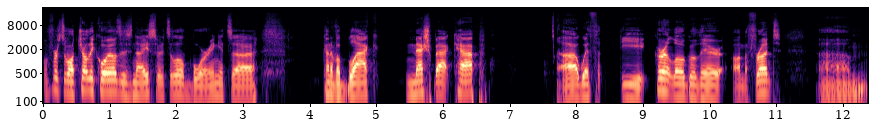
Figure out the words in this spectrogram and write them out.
well, first of all, Charlie Coyle's is nice, but it's a little boring. It's a kind of a black mesh back cap uh, with the current logo there on the front. Um,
